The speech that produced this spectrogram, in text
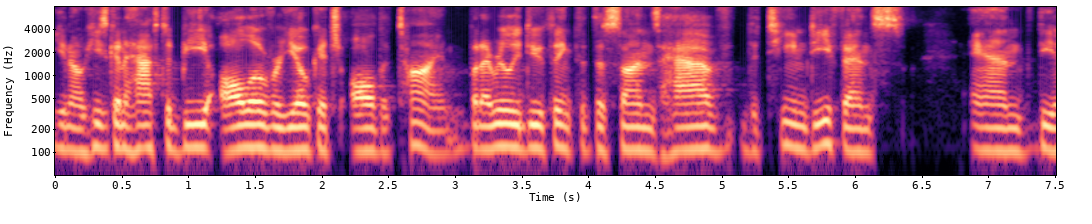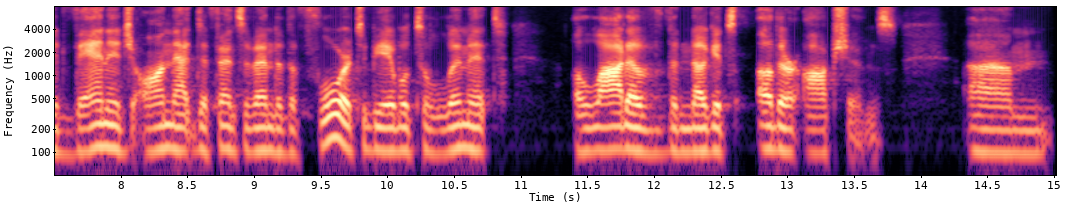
you know, he's going to have to be all over Jokic all the time. But I really do think that the Suns have the team defense and the advantage on that defensive end of the floor to be able to limit a lot of the Nuggets' other options. Um,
